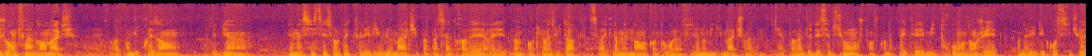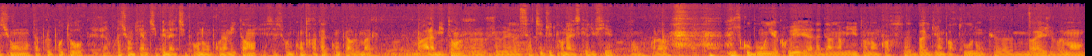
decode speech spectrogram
Les joueurs ont fait un grand match, ils ont répondu présent, ils avaient bien, bien insisté sur le fait qu'il fallait vivre le match et pas passer à travers et peu importe le résultat. C'est vrai que là maintenant, quand on voit la physionomie du match, euh, il y a pas mal de déceptions. Je pense qu'on n'a pas été mis trop en danger. On a eu des grosses situations, on tape le poteau. J'ai l'impression qu'il y a un petit pénalty pour nous en première mi-temps et c'est sur une contre-attaque qu'on perd le match. À la mi-temps, j'avais la certitude qu'on allait se qualifier. Bon, voilà. Jusqu'au bout, on y a cru et à la dernière minute, on a encore cette balle du un partout. Donc, euh, ouais, j'ai vraiment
